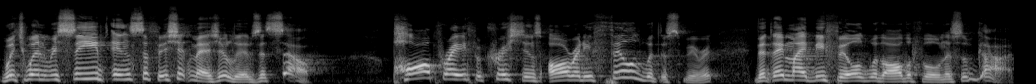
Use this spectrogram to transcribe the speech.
which when received in sufficient measure lives itself. Paul prayed for Christians already filled with the Spirit that they might be filled with all the fullness of God.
